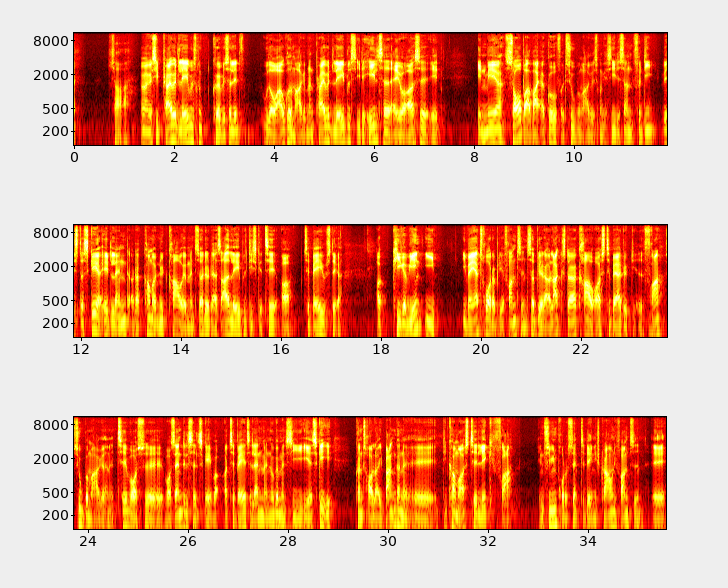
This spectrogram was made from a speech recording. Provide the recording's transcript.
Så. Men man kan sige, private labels, nu kører vi så lidt ud over afgrødemarkedet, men private labels i det hele taget er jo også et, en mere sårbar vej at gå for et supermarked, hvis man kan sige det sådan. Fordi hvis der sker et eller andet, og der kommer et nyt krav, jamen, så er det jo deres eget label, de skal til at tilbagejustere. Og kigger vi ind i, i, hvad jeg tror, der bliver fremtiden, så bliver der jo langt større krav også til bæredygtighed fra supermarkederne til vores, øh, vores andelsselskaber og tilbage til landmænd. Nu kan man sige, ESG-kontroller i bankerne, øh, de kommer også til at ligge fra en svineproducent til Danish Crown i fremtiden. Øh,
